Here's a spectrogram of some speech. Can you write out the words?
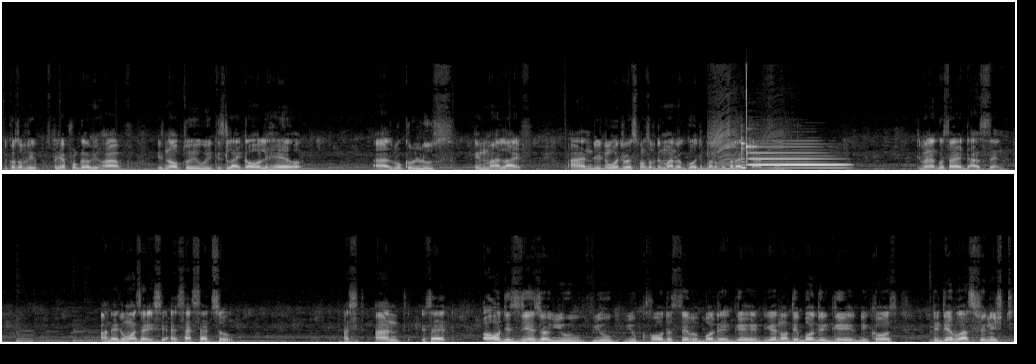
because of the special program you have. It's not up to a week. It's like all hell has broken loose in my life. And you know what the response of the man of God? The man of God started dancing. The man of God started dancing. And the woman said, see, as I said so. And he said, All these years you you you call yourself a born again, you're not a born again because the devil has finished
